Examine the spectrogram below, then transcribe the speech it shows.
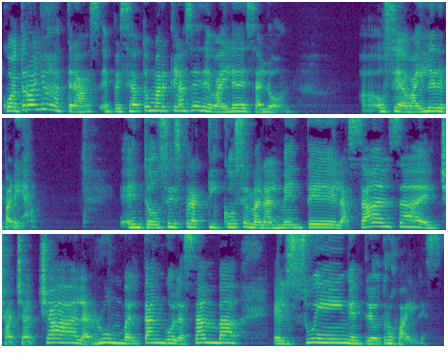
cuatro años atrás empecé a tomar clases de baile de salón, o sea, baile de pareja. Entonces practico semanalmente la salsa, el cha-cha-cha, la rumba, el tango, la samba, el swing, entre otros bailes.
